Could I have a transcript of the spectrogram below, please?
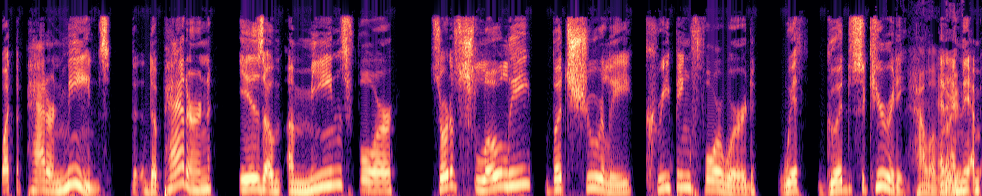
what the pattern means. The, the pattern is a, a means for sort of slowly but surely creeping forward with good security. Hallelujah. And, and the, um,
